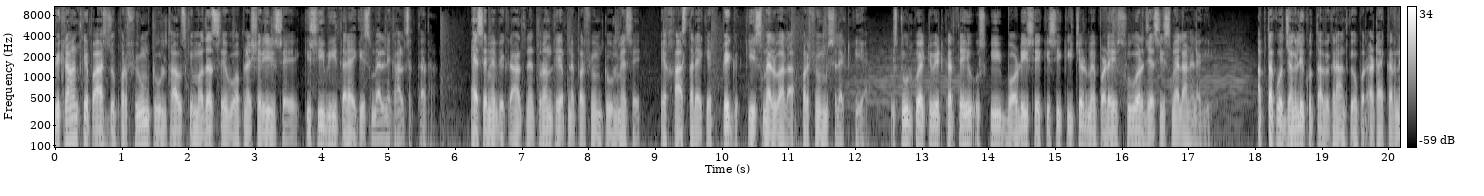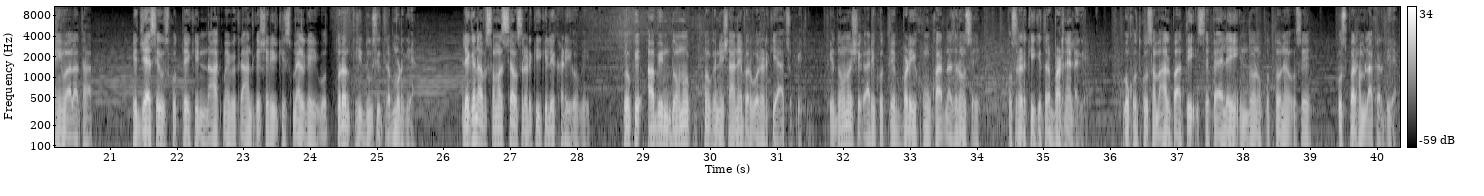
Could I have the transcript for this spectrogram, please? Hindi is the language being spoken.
विक्रांत के पास जो परफ्यूम टूल था, उसकी मदद से वो अपने शरीर से किसी भी तरह की स्मेल निकाल सकता था। ऐसे में विक्रांत ने तुरंत ही अपने परफ्यूम टूल में से एक खास तरह के पिग की स्मेल वाला परफ्यूम सिलेक्ट किया। इस टूल को एक्टिवेट करते ही उसकी बॉडी से किसी कीचड़ में पड़े सुअर जैसी स्मेल आने लगी। अब तक वो जंगली कुत्ता विक्रांत के ऊपर अटैक करने ही वाला था कि जैसे उस कुत्ते की नाक में विक्रांत के शरीर की स्मेल गई, वो तुरंत ही दूसरी तरफ़ मुड़ गया। लेकिन अब समस्या उस लड़की के लिए खड़ी हो गई। क्योंकि अब इन दोनों कुत्तों के निशाने पर वो लड़की आ चुकी थी ये दोनों शिकारी कुत्ते बड़ी खूंखार नज़रों से उस लड़की की तरफ़ बढ़ने लगे। वो खुद को संभाल पाती, इससे पहले ही इन दोनों कुत्तों ने उसे उस पर हमला कर दिया।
